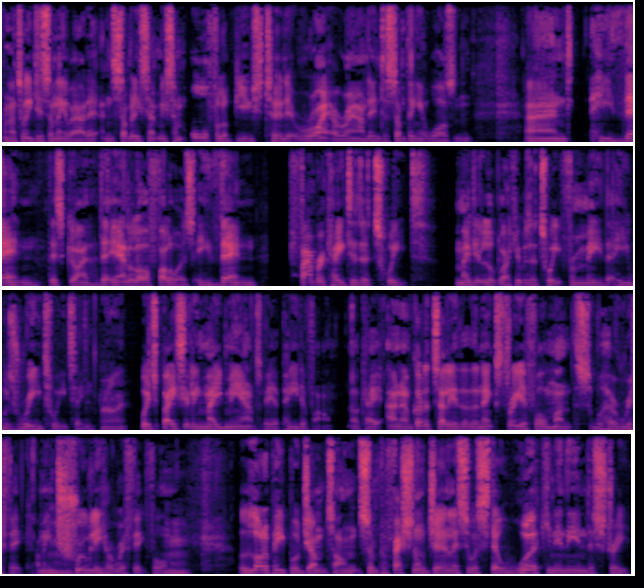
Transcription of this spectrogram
And I tweeted something about it, and somebody sent me some awful abuse, turned it right around into something it wasn't. And he then, this guy, he had a lot of followers. He then fabricated a tweet, made it look like it was a tweet from me that he was retweeting, Right. which basically made me out to be a paedophile. Okay, and I've got to tell you that the next three or four months were horrific. I mean, truly horrific for me. A lot of people jumped on. Some professional journalists who were still working in the industry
